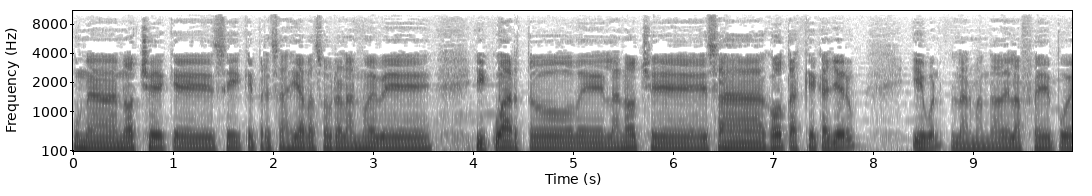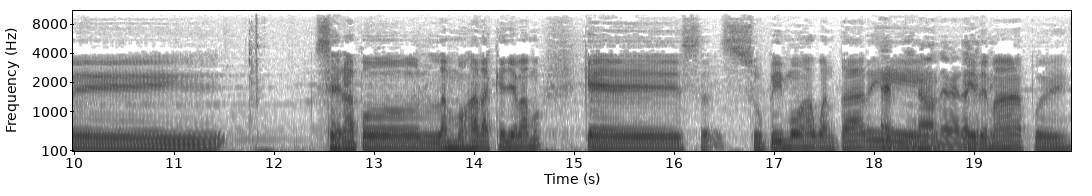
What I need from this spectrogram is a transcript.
una noche que sí, que presagiaba sobre las nueve y cuarto de la noche esas gotas que cayeron y bueno, la hermandad de la fe pues será por las mojadas que llevamos que supimos aguantar y, El tirón, de verdad y sí. demás pues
